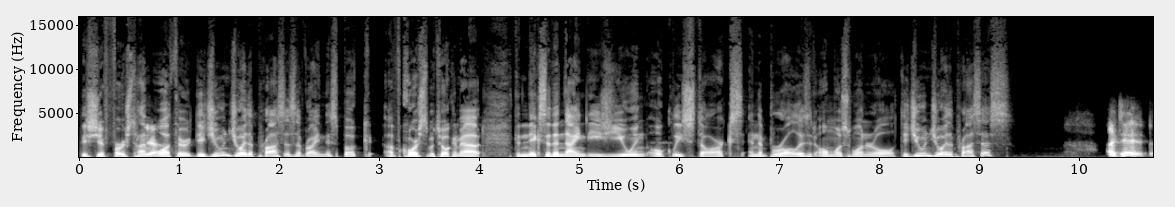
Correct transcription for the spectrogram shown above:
This is your first time Yeah. author. Did you enjoy the process of writing this book? Of course, we're talking about the Knicks of the 90s, Ewing, Oakley, Starks, and the Brawlers that almost won it all. Did you enjoy the process? I did.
